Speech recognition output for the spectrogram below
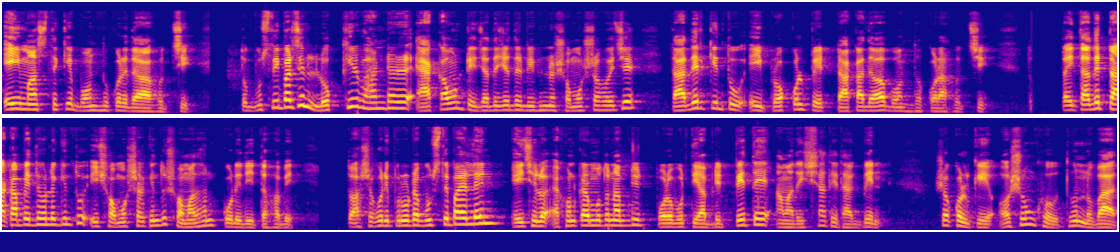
এই মাস থেকে বন্ধ করে দেওয়া হচ্ছে। তো বুঝতেই পারছেন, লক্ষ্মীর ভাণ্ডারের অ্যাকাউন্টে যাদের যাদের বিভিন্ন সমস্যা হয়েছে তাদের কিন্তু এই প্রকল্পের টাকা দেওয়া বন্ধ করা হচ্ছে। তাই তাদের টাকা পেতে হলে কিন্তু এই সমস্যার কিন্তু সমাধান করে দিতে হবে। তো আশা করি পুরোটা বুঝতে পারলেন। এই ছিল এখনকার মতন আপডেট। পরবর্তী আপডেট পেতে আমাদের সাথে থাকবেন। সকলকে অসংখ্য ধন্যবাদ।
